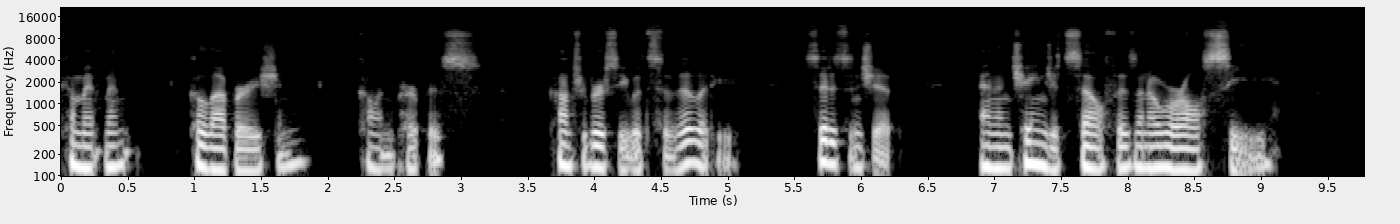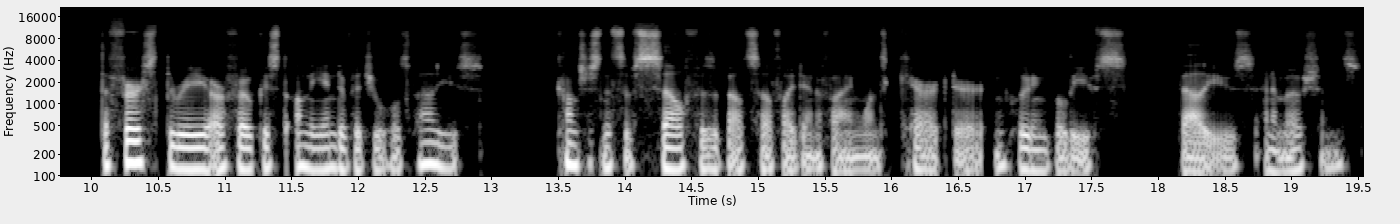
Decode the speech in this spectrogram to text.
commitment, collaboration, common purpose, controversy with civility, citizenship, and then change itself is an overall C. The first three are focused on the individual's values. Consciousness of self is about self identifying one's character, including beliefs, values, and emotions.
